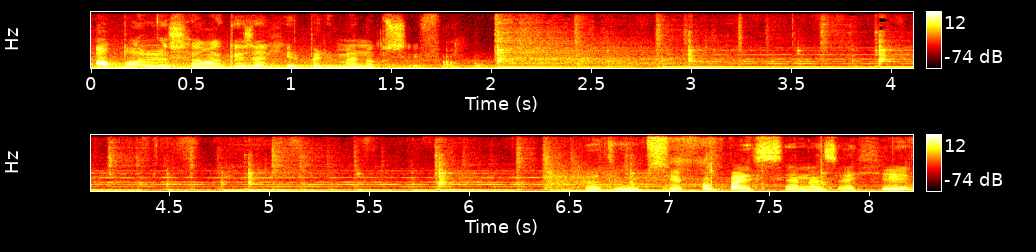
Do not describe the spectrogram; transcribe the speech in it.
από όλους εγώ και ο Ζαχύρ περιμένω ψήφο. Πρώτη μου ψήφο πάει σε ένα Ζαχύρ.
